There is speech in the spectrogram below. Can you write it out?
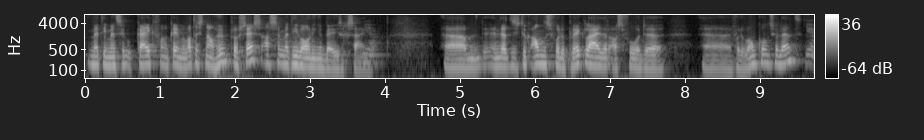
met die mensen kijken van oké, okay, maar wat is nou hun proces als ze met die woningen bezig zijn? Ja. Um, en dat is natuurlijk anders voor de projectleider als voor de, uh, voor de woonconsulent. Ja.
